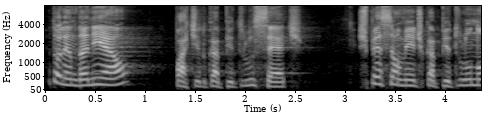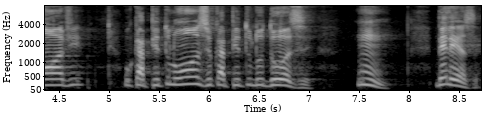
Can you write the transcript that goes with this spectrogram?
Estou lendo Daniel, a partir do capítulo 7, especialmente o capítulo 9, o capítulo 11 e o capítulo 12. Hum, beleza.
